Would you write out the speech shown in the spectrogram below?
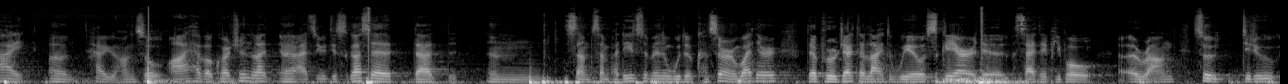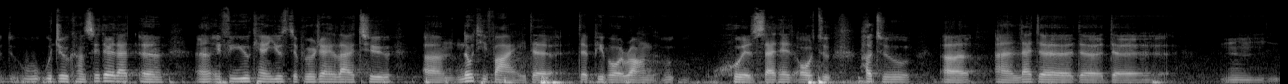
Hi, um, hi, Yuhang. So I have a question. Like uh, as you discussed uh, that um, some some participants would concern whether the projector light will scare the sighted people around. So did you would you consider that uh, uh, if you can use the projector light to um, notify the the people around who is sighted, or to how to uh, uh, let the the the um,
